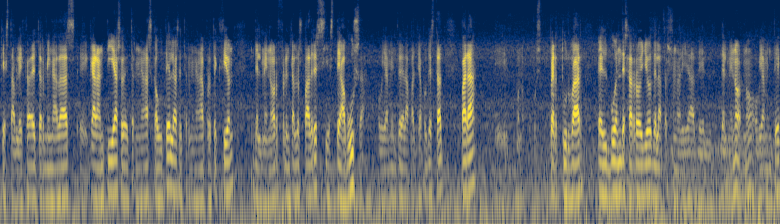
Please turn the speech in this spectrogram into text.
que establezca determinadas eh, garantías o determinadas cautelas, determinada protección del menor frente a los padres si éste abusa, obviamente, de la patria potestad para eh, bueno, pues perturbar el buen desarrollo de la personalidad del, del, menor. ¿no? Obviamente,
